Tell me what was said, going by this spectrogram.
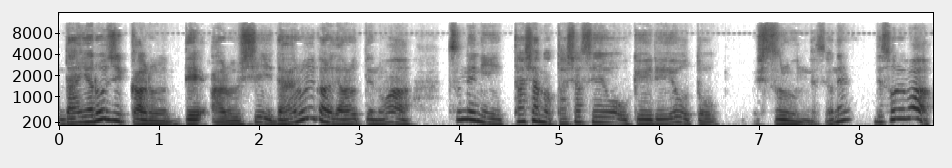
ダイアロジカルであるしダイアロジカルであるっていうのは常に他者の他者性を受け入れようとするんですよね。でそれは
